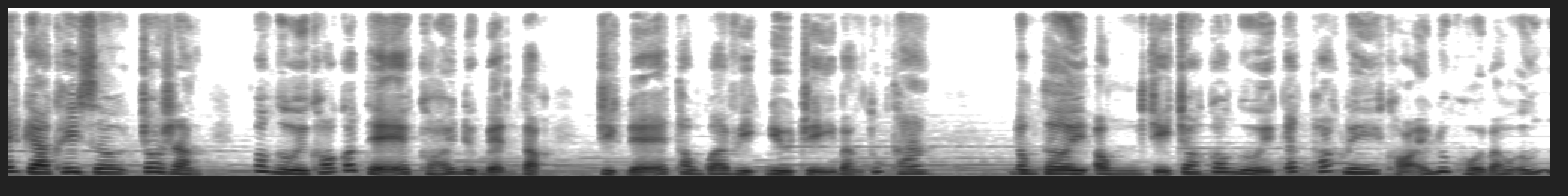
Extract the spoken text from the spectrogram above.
Edgar Cayce cho rằng con người khó có thể khỏi được bệnh tật triệt để thông qua việc điều trị bằng thuốc thang. Đồng thời, ông chỉ cho con người cách thoát ly khỏi luân hồi báo ứng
